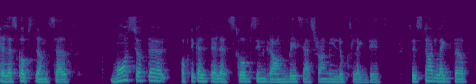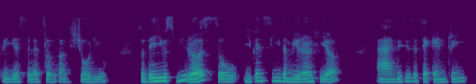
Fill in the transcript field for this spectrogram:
telescopes themselves. Most of the optical telescopes in ground-based astronomy looks like this. So it's not like the previous telescope I've showed you. So they use mirrors. So you can see the mirror here. And this is a secondary.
